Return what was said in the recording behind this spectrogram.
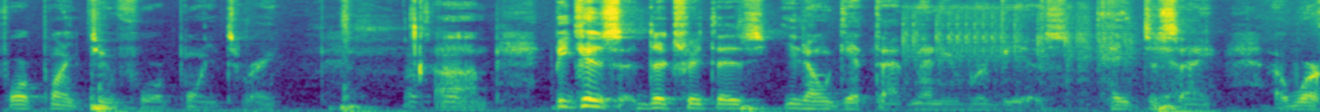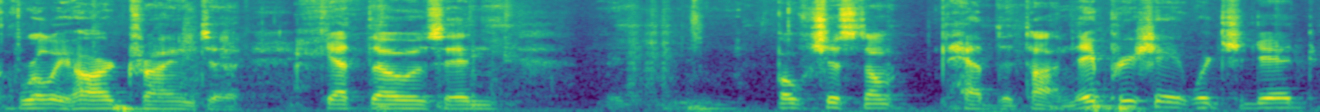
4.3. Um, because the truth is, you don't get that many reviews. Hate to say, I work really hard trying to get those, and folks just don't have the time. They appreciate what you did,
